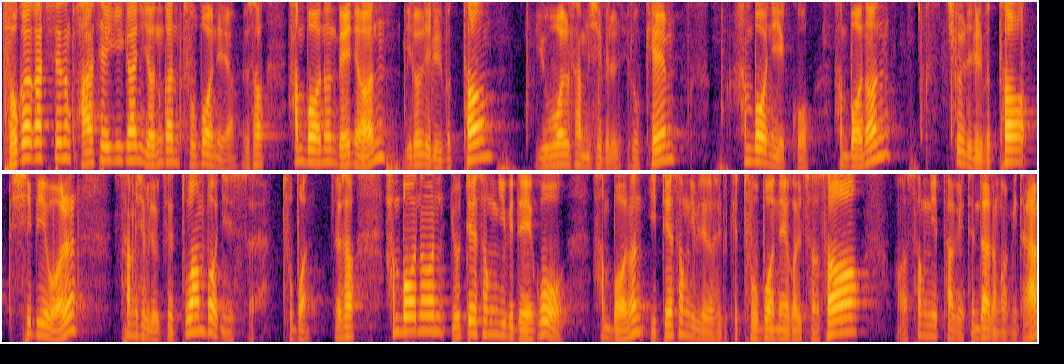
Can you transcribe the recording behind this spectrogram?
부가가치세는 과세 기간이 연간 두 번이에요. 그래서 한 번은 매년 1월 1일부터 6월 30일 이렇게 한 번이 있고 한 번은 7월 1일부터 12월 30일 이렇게 또 한 번이 있어요. 두 번. 그래서 한 번은 요때 성립이 되고 한 번은 이때 성립이 되서 이렇게 두 번에 걸쳐서 어, 성립하게 된다는 겁니다.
